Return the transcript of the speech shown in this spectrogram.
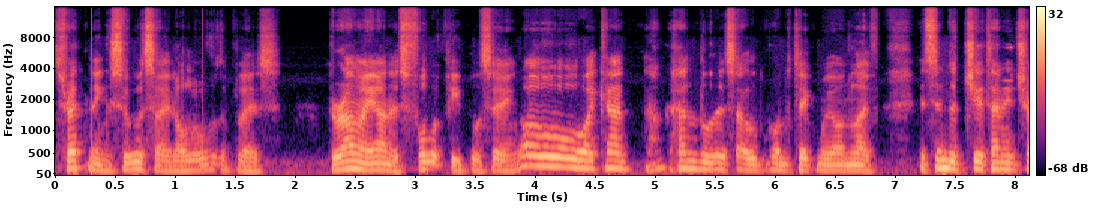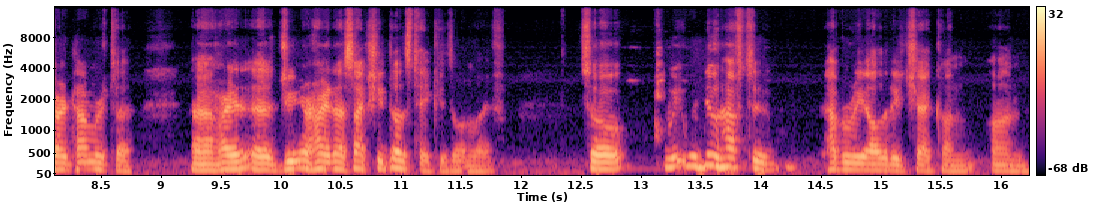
threatening suicide all over the place. The Ramayana is full of people saying, "Oh, I can't handle this. I'm going to take my own life." It's in the Chaitanya Charitamrita. Uh, uh, Junior Haridas actually does take his own life. So we, we do have to have a reality check on on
